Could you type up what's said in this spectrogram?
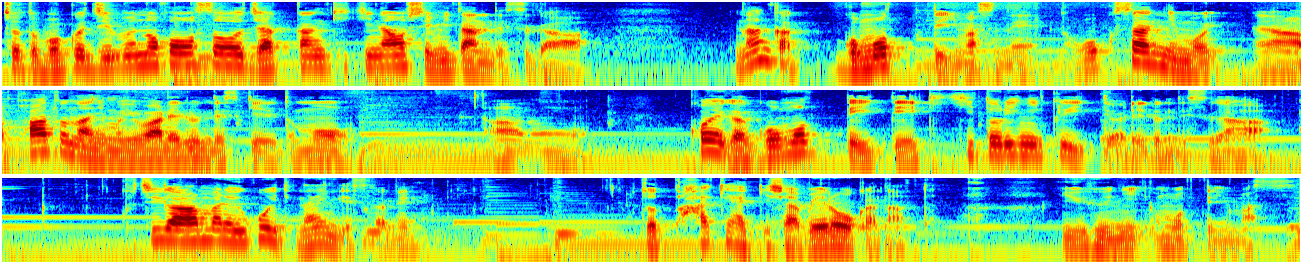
ちょっと僕自分の放送を若干聞き直してみたんですが、なんかごもっていますね。奥さんにも、あパートナーにも言われるんですけれども、あの、声がごもっていて聞き取りにくいって言われるんですが、口があんまり動いてないんですかね。ちょっとハキハキ喋ろうかなというふうに思っています。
